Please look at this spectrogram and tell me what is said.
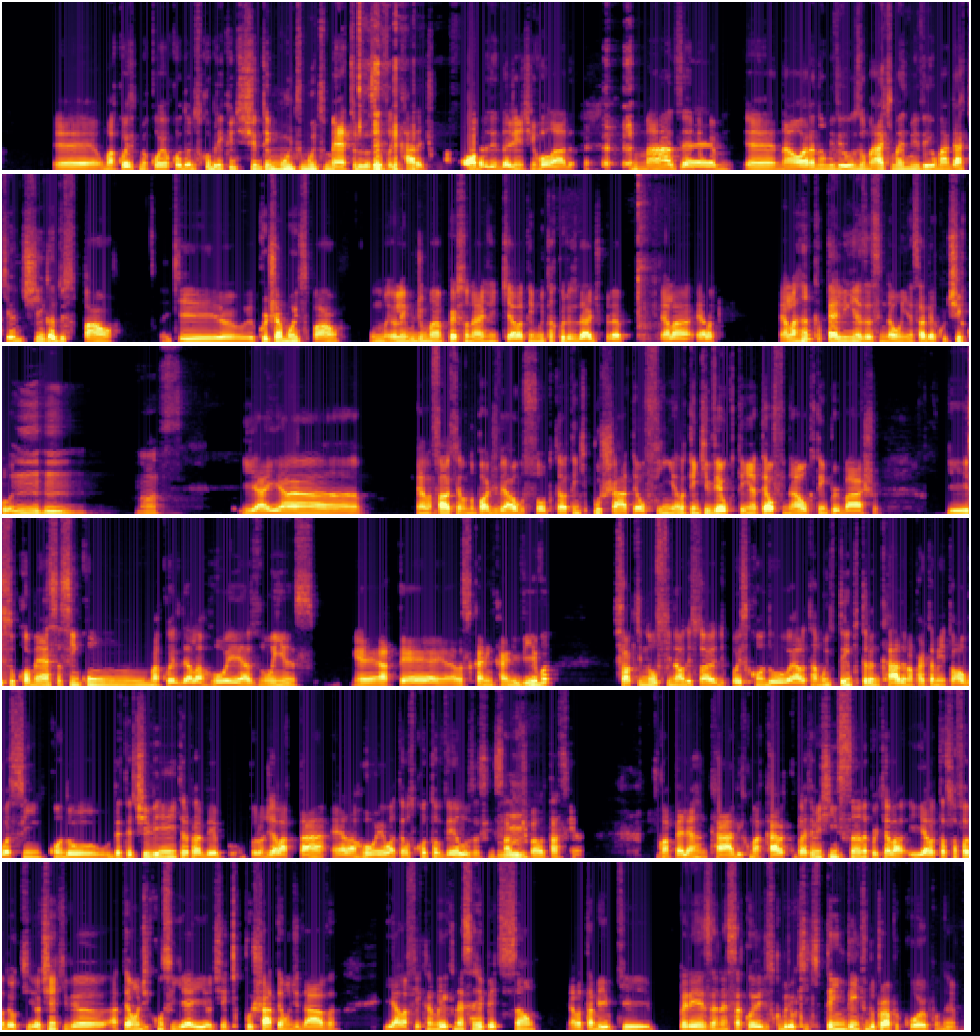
é uma coisa que me ocorreu quando eu descobri que o intestino tem muitos, muitos metros. Assim, eu falei, cara, é tipo uma cobra dentro da gente enrolada. Mas é, é, na hora não me veio o Uzumaki, mas me veio uma HQ antiga do Spawn, que eu, eu curtia muito Spawn eu lembro de uma personagem que ela tem muita curiosidade para ela ela ela arranca pelinhas assim da unha, sabe a cutícula? Uhum. Nossa. E aí a ela fala que ela não pode ver algo solto, que ela tem que puxar até o fim, ela tem que ver o que tem até o final, o que tem por baixo. E isso começa assim com uma coisa dela roer as unhas é, até elas ficarem carne viva. Só que no final da história, depois, quando ela tá muito tempo trancada no apartamento, algo assim, quando o detetive entra para ver por onde ela tá, ela roeu até os cotovelos, assim, sabe? Uhum. Tipo, ela tá assim, com a pele arrancada e com uma cara completamente insana, porque ela. E ela tá só falando, eu, eu tinha que ver até onde conseguia ir, eu tinha que puxar até onde dava. E ela fica meio que nessa repetição. Ela tá meio que presa nessa coisa de descobrir o que, que tem dentro do próprio corpo, né?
